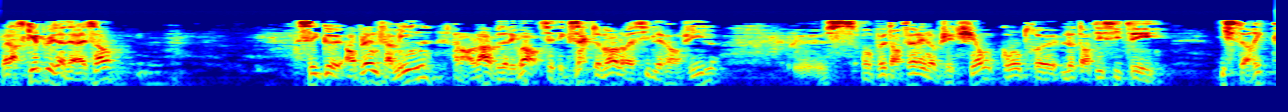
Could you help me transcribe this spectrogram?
Mais alors ce qui est plus intéressant, c'est que en pleine famine, alors là vous allez voir, c'est exactement le récit de l'évangile, euh, on peut en faire une objection contre l'authenticité historique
